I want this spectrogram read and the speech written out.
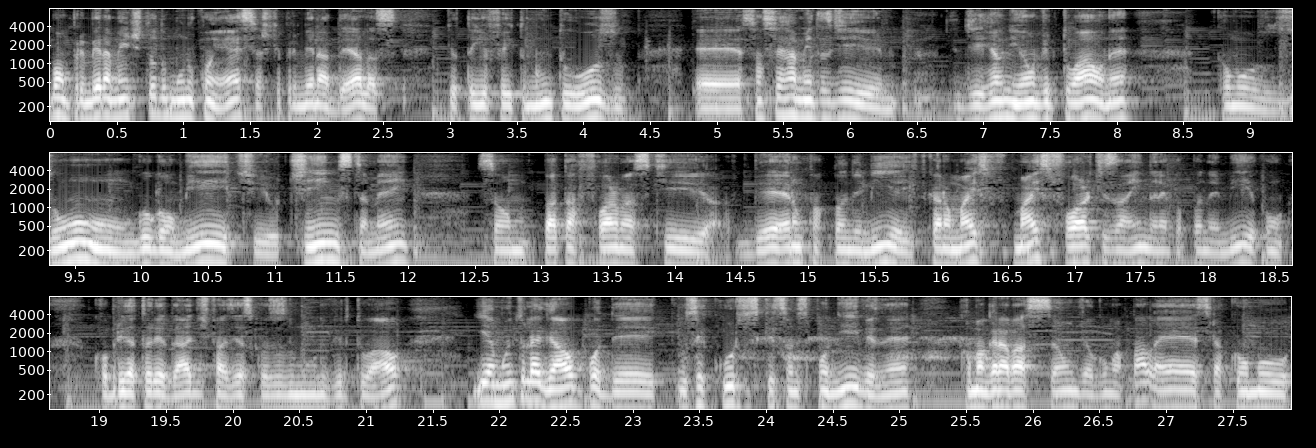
Bom, primeiramente todo mundo conhece, acho que a primeira delas que eu tenho feito muito uso é, são as ferramentas de, de reunião virtual, né? Como Zoom, Google Meet, o Teams também são plataformas que vieram com a pandemia e ficaram mais, mais fortes ainda né, com a pandemia, com, com a obrigatoriedade de fazer as coisas no mundo virtual. E é muito legal poder, os recursos que são disponíveis, né, como a gravação de alguma palestra, como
